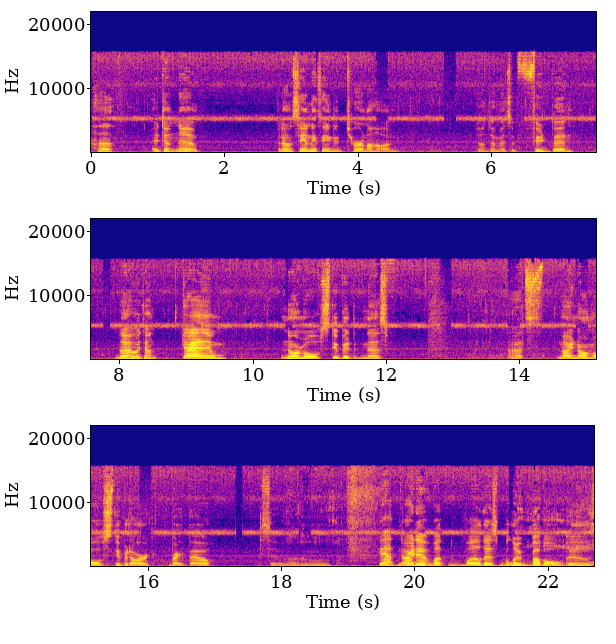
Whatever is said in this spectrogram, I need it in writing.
Huh. I don't know. I don't see anything to turn on. Don't tell me it's a food bed. No, I don't get any normal stupidness. That's my normal stupid ARK right now. So... Yeah, no idea what well this blue bubble is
